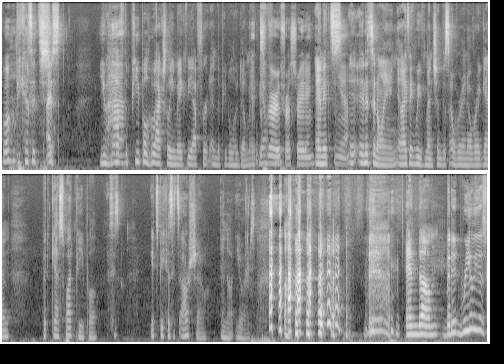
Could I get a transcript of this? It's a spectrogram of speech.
Well, because it's I- just you have Yeah. the people who actually make the effort and the people who don't make it's the effort very frustrating. and it's Yeah. and it's annoying and i think we've mentioned this over and over again but guess what people this is it's because it's our show and not yours and um but it really is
